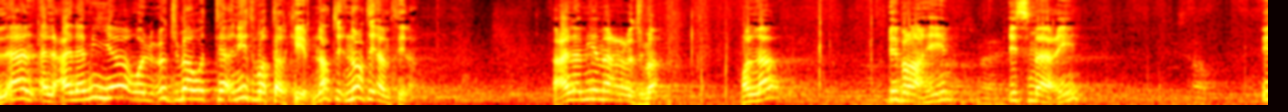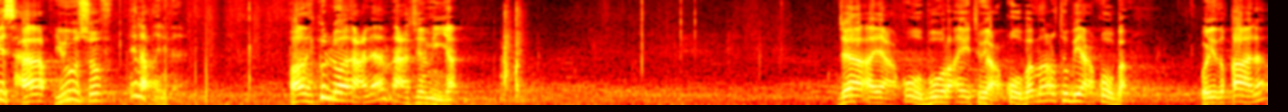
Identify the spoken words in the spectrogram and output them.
الآن العلمية والعجمة والتأنيث والتركيب. نعطي, نعطي أمثلة. علمية مع عجمة. قلنا إبراهيم إسماعيل إسحاق يوسف إلى غير ذلك. هذه كلها أعلام أعجمية. جاء يعقوب رأيت يعقوب مررت بيعقوب. وإذ قال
